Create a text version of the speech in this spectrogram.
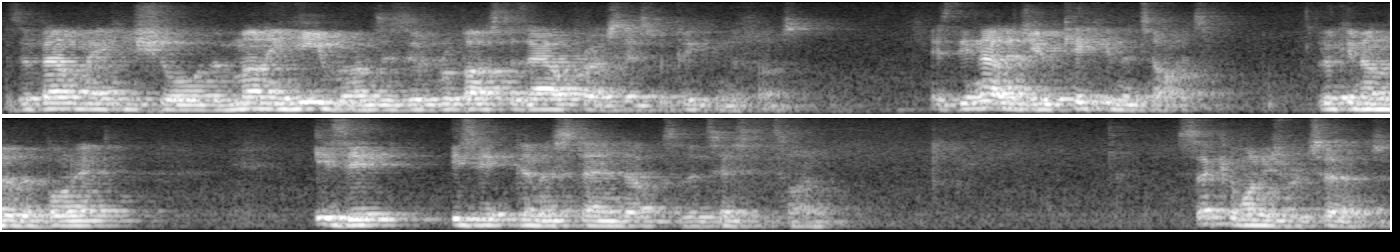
It's about making sure the money he runs is as robust as our process for picking the funds. It's the analogy of kicking the tires, looking under the bonnet. Is it, is it going to stand up to the test of time? Second one is returns.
